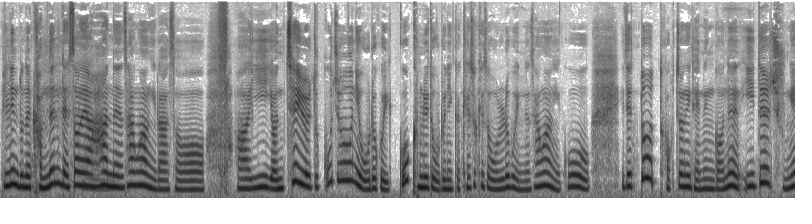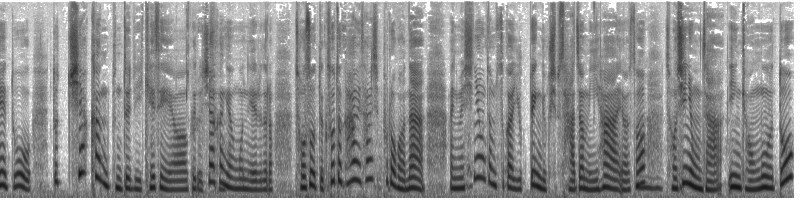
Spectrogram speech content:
빌린 돈을 갚는 데 써야 음. 하는 상황이라서 아, 이 연체율도 꾸준히 오르고 있고 금리도 오르니까 계속해서 오르고 있는 상황이고 이제 또 걱정이 되는 거는 이들 중에도 또 취약한 분들이 계세요. 그 그렇죠. 취약한 경우 는 예를 들어 저소득, 소득 하위 30%거나 아니면 신용 점수가 664점 이하여서 음. 저신용자인 경우도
